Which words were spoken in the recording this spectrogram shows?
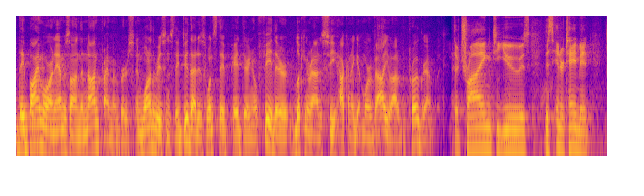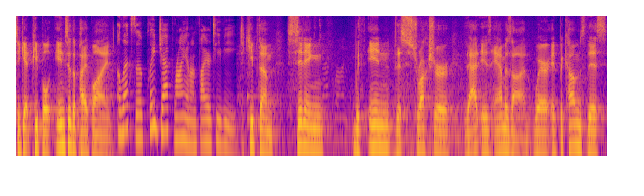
they buy more on Amazon than non Prime members. And one of the reasons they do that is once they've paid their annual fee, they're looking around to see how can I get more value out of the program. They're trying to use this entertainment to get people into the pipeline, Alexa, play Jack Ryan on Fire TV. to keep them sitting within this structure that is Amazon, where it becomes this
